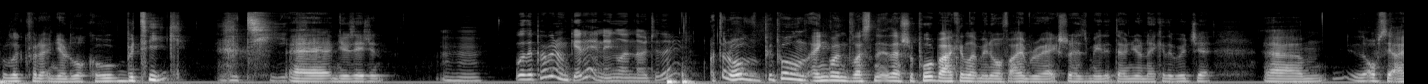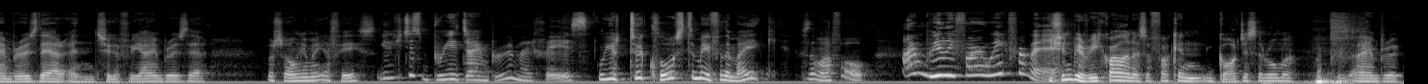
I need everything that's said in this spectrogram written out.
Look for it in your local boutique Boutique. uh, newsagent. Well, they probably don't get it in England though, do they? I don't know. People in England listening to this, report back and let me know if Irn-Bru Extra has made it down your neck of the woods yet. Um, obviously, Irn-Bru's there and sugar free Irn-Bru's there. What's wrong? You make your face. You just breathed Irn-Bru in my face. Well, you're too close to me for the mic. It's not my fault. I'm really far away from it. You shouldn't be recoiling. It's a fucking gorgeous aroma. Irn-Bru.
